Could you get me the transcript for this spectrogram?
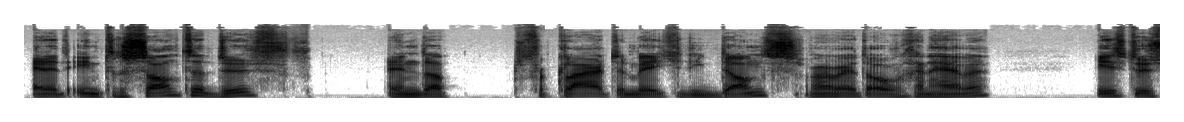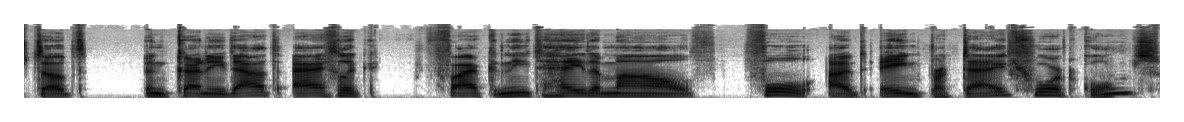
En het interessante dus en dat verklaart een beetje die dans waar we het over gaan hebben, is dus dat een kandidaat eigenlijk vaak niet helemaal vol uit één partij voortkomt,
